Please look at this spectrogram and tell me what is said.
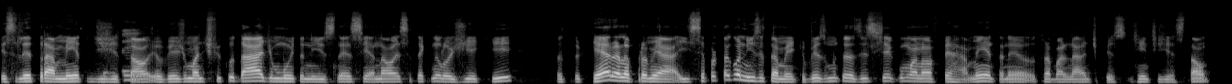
esse letramento digital. Perfeito. Eu vejo uma dificuldade muito nisso, né, assim, não, essa tecnologia aqui, eu quero ela para minha e ser protagonista também, que eu vejo muitas vezes chega uma nova ferramenta, né, eu trabalho na área de gente de gestão,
